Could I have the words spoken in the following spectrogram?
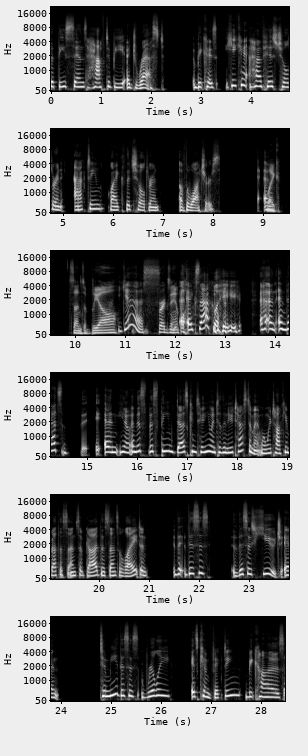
that these sins have to be addressed because he can't have his children acting like the children of the watchers. And- like Sons of Belial, yes. For example. Exactly. And and that's and you know and this this theme does continue into the new testament when we're talking about the sons of god and the sons of light. And th- this is this is huge. And to me this is really it's convicting because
